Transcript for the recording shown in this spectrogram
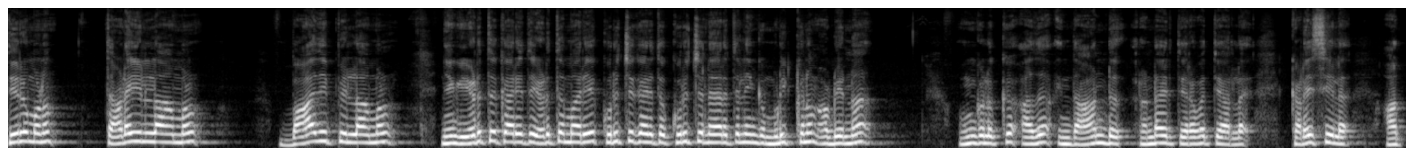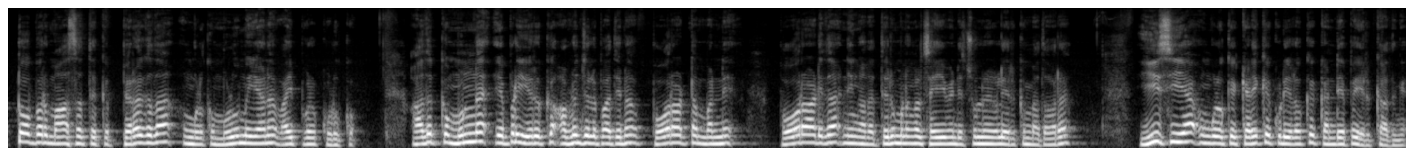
திருமணம் தடையில்லாமல் பாதிப்பு இல்லாமல் நீங்கள் எடுத்த காரியத்தை எடுத்த மாதிரியே குறித்த காரியத்தை குறித்த நேரத்தில் நீங்கள் முடிக்கணும் அப்படின்னா உங்களுக்கு அது இந்த ஆண்டு ரெண்டாயிரத்தி இருபத்தி ஆறில் கடைசியில் அக்டோபர் மாதத்துக்கு பிறகு தான் உங்களுக்கு முழுமையான வாய்ப்புகள் கொடுக்கும். அதுக்கு முன்னே எப்படி இருக்கும் அப்படின்னு சொல்லி பார்த்தீங்கன்னா போராட்டம் பண்ணி போராடி தான் நீங்கள் அந்த திருமணங்கள் செய்ய வேண்டிய சூழ்நிலைகள் இருக்குமே தவிர ஈஸியாக உங்களுக்கு கிடைக்கக்கூடிய அளவுக்கு கண்டிப்பாக இருக்காதுங்க.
